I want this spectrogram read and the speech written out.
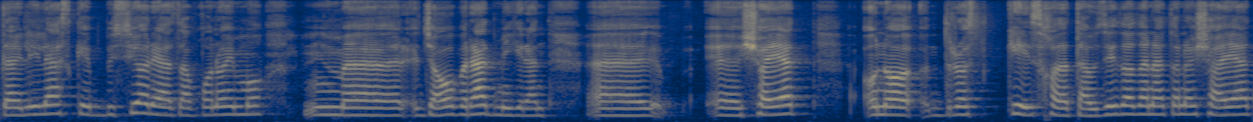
دلیل است که بسیاری از افغانای ما جواب رد می‌گیرند. شاید اونا درست کیس خود توضیح داده نتونه شاید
